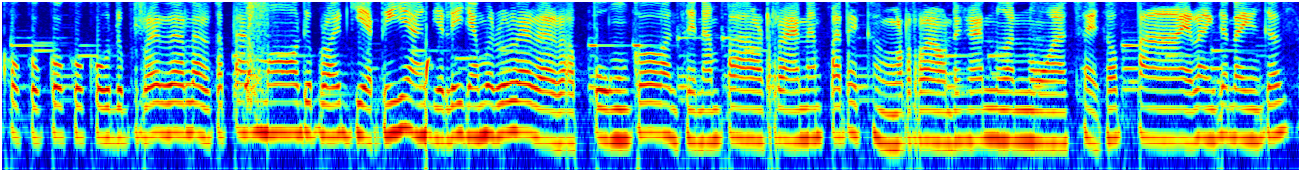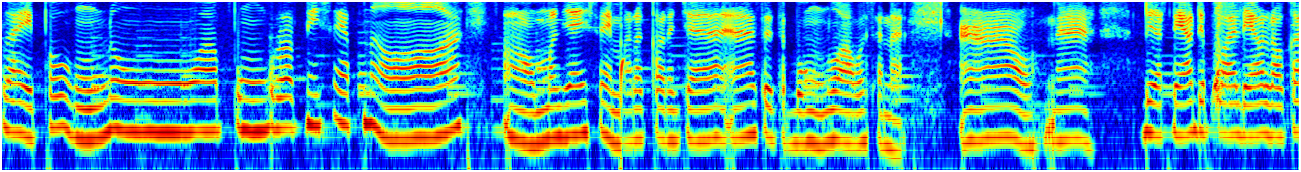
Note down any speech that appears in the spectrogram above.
โคกโคกโคกโคกโคเรียบร้อยแล้วเราก็ตั้งหม้อเรียบร้อยเดือดหรือยังเดือดเลยยังไม่รู้เลยเราปรุงก่อนใส่น้ำปลาร้าน้ำปลาได้ของเรานะคะนัวนัวใส่เข้าไปหลังจากนั้นก็ใส่ผงนัวปรุงรสให้แซ่บหนออ้าวมันยายใส่มะละกอนะจ๊ะอ่าใส่ตะบงนัววัสนะอ้าวนะ เดือดแล้วเรียบร้อยแล้วเราก็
